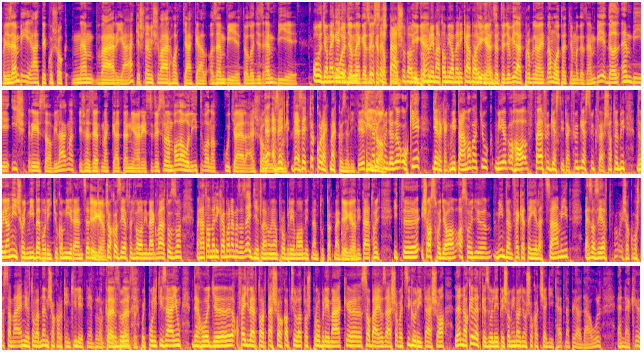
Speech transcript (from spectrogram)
hogy az NBA játékosok nem várják, és nem is várhatják el az NBA-től, hogy az NBA Oldja meg, Oldja egyedül meg az ezeket összes a prob- társadalmi Igen. problémát, ami Amerikában Igen, létezik. tehát hogy a világ problémáit nem oldhatja meg az NBA, de az NBA is része a világnak, és ezért meg kell tenni a részét. És szerintem valahol itt van a kutya elásva. De ez, egy, de ez egy tök korrekt megközelítés, Így mert van. azt mondja, az oké, okay, gyerekek, mi támogatjuk, mi, ha felfüggesztitek, függesszük fel, stb., de olyan nincs, hogy mi beborítjuk a mi rendszerünket Igen. csak azért, hogy valami megváltozzon, mert hát Amerikában nem ez az egyetlen olyan probléma, amit nem tudtak megoldani. Igen. Tehát, hogy itt, és az, hogy, a, az, hogy minden fekete élet számít, ez azért, és akkor most aztán már ennél tovább nem is akarok én kilépni ebből a Persze, körből, persze. hogy politizáljunk, de hogy a fegyvertartással kapcsolatos problémák szabályozása vagy szigorítása lenne a következő lépés, ami nagyon sokat segíthetne például ennek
